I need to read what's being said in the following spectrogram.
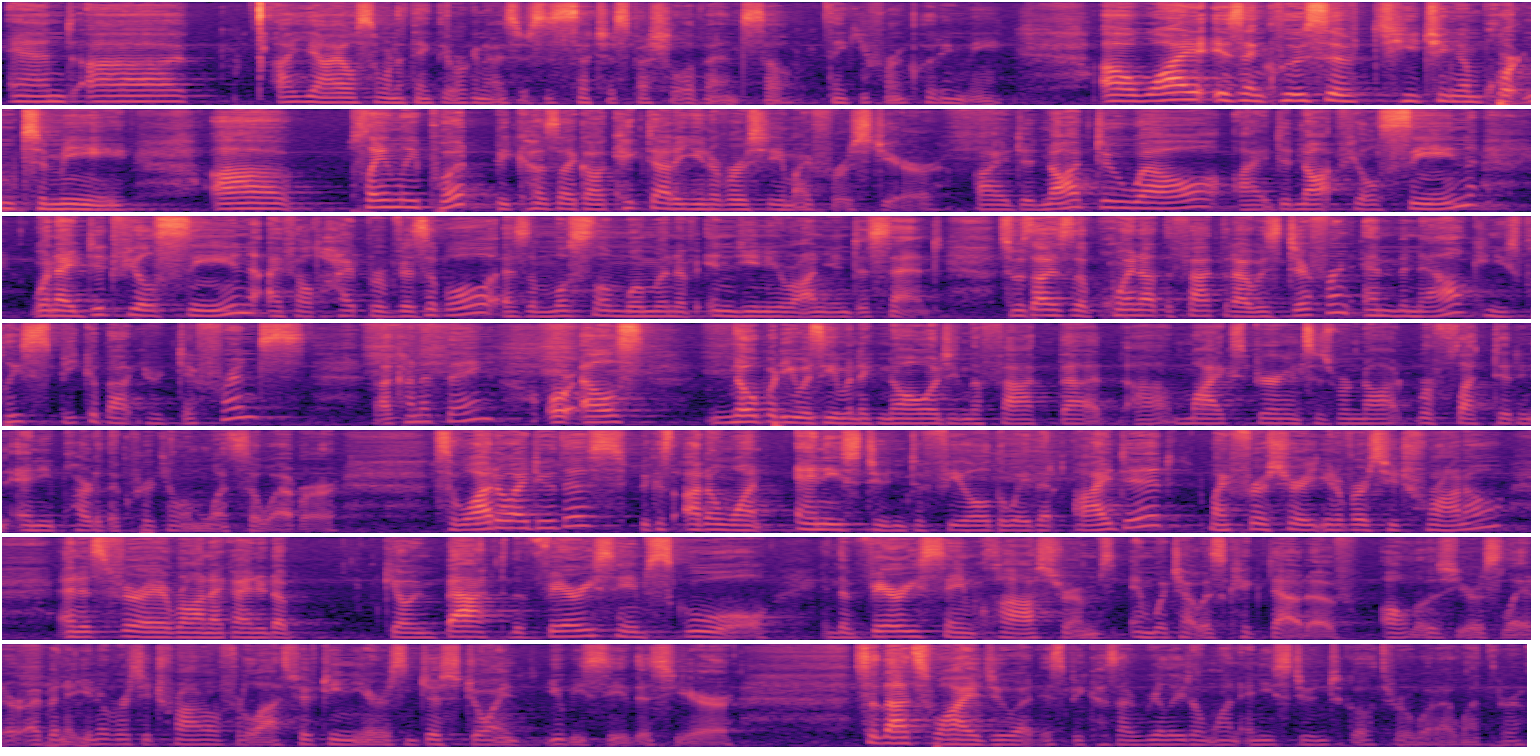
And uh, uh, yeah, I also want to thank the organizers. Is such a special event, so thank you for including me. Uh, why is inclusive teaching important to me? Uh, plainly put, because I got kicked out of university my first year. I did not do well. I did not feel seen. When I did feel seen, I felt hyper-visible as a Muslim woman of Indian Iranian descent. So as I was to point out the fact that I was different, and Manal, can you please speak about your difference? That kind of thing. Or else nobody was even acknowledging the fact that uh, my experiences were not reflected in any part of the curriculum whatsoever. So why do I do this? Because I don't want any student to feel the way that I did my first year at University of Toronto. And it's very ironic, I ended up going back to the very same school in the very same classrooms in which I was kicked out of all those years later. I've been at University of Toronto for the last 15 years and just joined UBC this year. So that's why I do it, is because I really don't want any student to go through what I went through.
